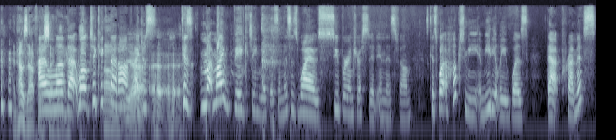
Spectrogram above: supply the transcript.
And how's that for a I segue? love that. Well, to kick that um, off, yeah. I just because my my big thing with this, and this is why I was super interested in this film, is because what hooked me immediately was that premise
